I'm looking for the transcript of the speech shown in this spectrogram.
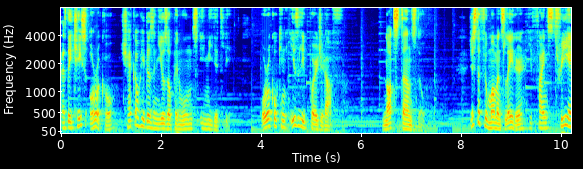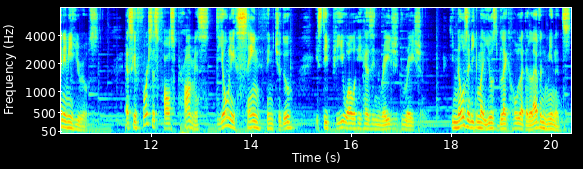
As they chase Oracle, check how he doesn't use open wounds immediately. Oracle can easily purge it off. Not stuns though. Just a few moments later, he finds three enemy heroes. As he forces False Promise, the only sane thing to do is TP while he has Enraged duration. He knows Enigma used Black Hole at 11 minutes,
